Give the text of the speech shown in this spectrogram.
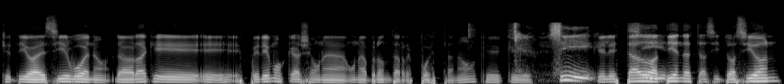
¿qué te iba a decir? Bueno, la verdad que eh, esperemos que haya una, una pronta respuesta, ¿no? Que, que, Sí, que el Estado sí, atienda esta situación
